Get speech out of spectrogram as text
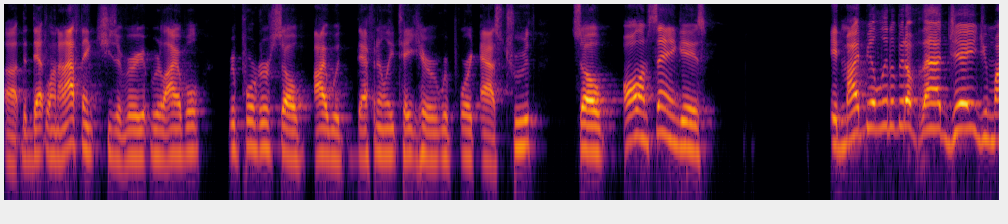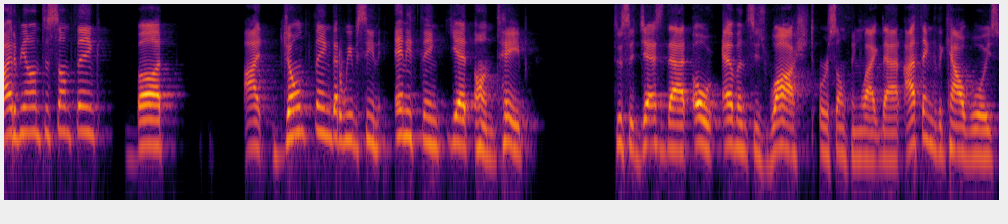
uh, the deadline. And I think she's a very reliable reporter. So I would definitely take her report as truth. So all I'm saying is it might be a little bit of that, Jay. You might be onto something, but I don't think that we've seen anything yet on tape to suggest that, oh, Evans is washed or something like that. I think the Cowboys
